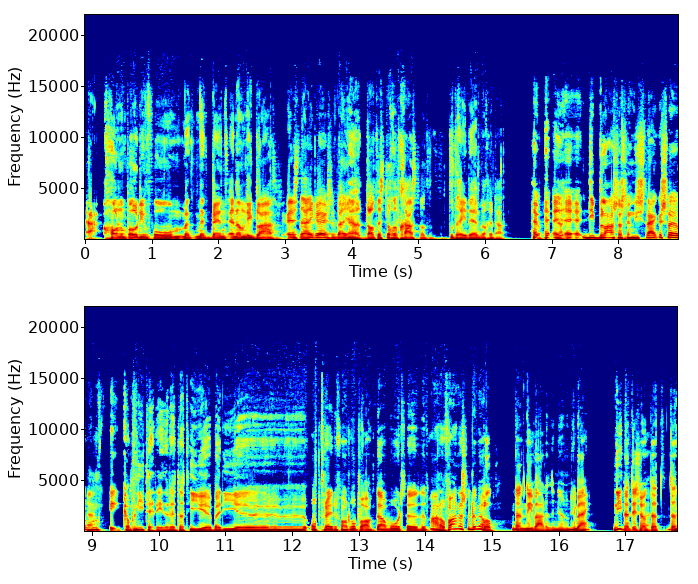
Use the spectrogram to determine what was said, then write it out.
ja, gewoon een podium vol met, met band en dan die blazers en strijkers erbij. Ja. Ja. Dat, dat is toch het gaafste wat we tot heden hebben gedaan. He- die blazers en die strijkers, eh, Ja. ik kan me niet herinneren dat die eh, bij die eh, optreden van Rob Akda wordt er waren. Of waren ze er wel? Klopt. Die waren er nog niet bij. Niet? Dat is ook dat, dat,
